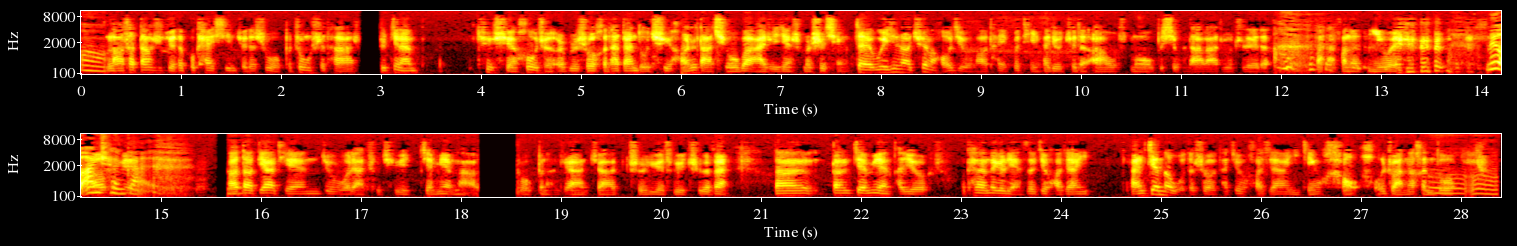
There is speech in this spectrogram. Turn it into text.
嗯，然后他当时觉得不开心，觉得是我不重视他，就竟然。去选后者，而不是说和他单独去，好像是打球吧，还是一件什么事情？在微信上劝了好久，然后他也不听，他就觉得啊，我什么我不喜欢他啦，什么之类的，把他放在第一位，没有安全感。然后到第二天，就我俩出去见面嘛，说不能这样，就要吃约出去吃个饭。当当见面，他就我看到那个脸色就好像，反正见到我的时候，他就好像已经好好转了很多。嗯，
